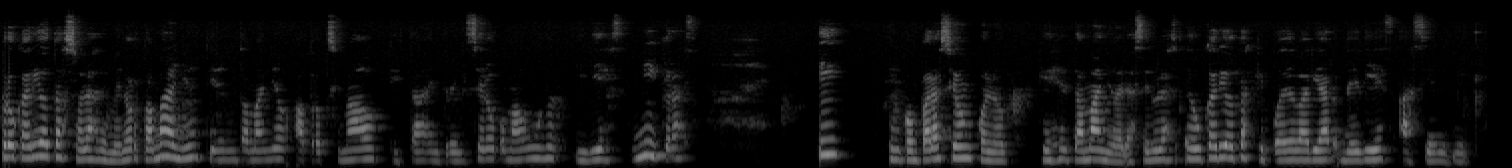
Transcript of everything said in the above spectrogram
Procariotas son las de menor tamaño, tienen un tamaño aproximado que está entre el 0,1 y 10 micras y en comparación con lo que es el tamaño de las células eucariotas que puede variar de 10 a 100 micras.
